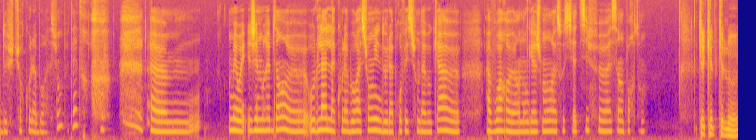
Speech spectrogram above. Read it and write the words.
de futures collaborations, peut-être. mais oui, j'aimerais bien, au-delà de la collaboration et de la profession d'avocat, avoir un engagement associatif assez important. Euh,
